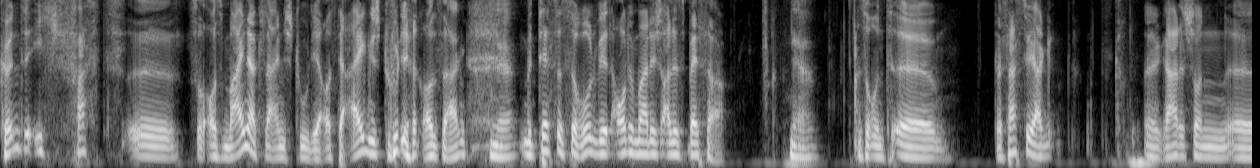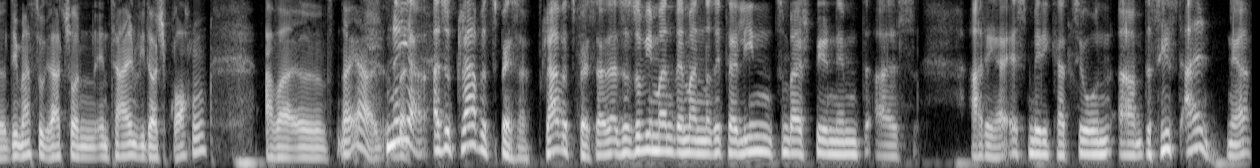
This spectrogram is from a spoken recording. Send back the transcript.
könnte ich fast äh, so aus meiner kleinen Studie, aus der eigenen Studie heraus sagen, Ja. mit Testosteron wird automatisch alles besser. Ja. Also und äh, das hast du ja äh, gerade schon, äh, dem hast du gerade schon in Teilen widersprochen. Aber äh, naja. Naja, also klar wird's besser. Klar wird's besser. Also so wie man, wenn man Ritalin zum Beispiel nimmt als ADHS-Medikation, ähm, das hilft allen, ja.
